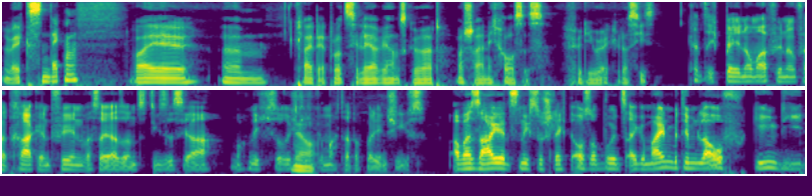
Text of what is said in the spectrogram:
Wegsnacken, weil ähm, Clyde Edwards Hilaire, wir haben es gehört, wahrscheinlich raus ist für die Regular Season. Kann sich Bell nochmal für einen Vertrag empfehlen, was er ja sonst dieses Jahr noch nicht so richtig Ja. gemacht hat, auch bei den Chiefs. Aber sah jetzt nicht so schlecht aus, obwohl es allgemein mit dem Lauf gegen die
